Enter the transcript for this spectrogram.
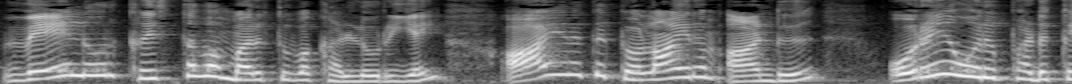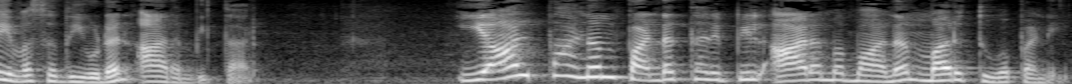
வேலூர் கிறிஸ்தவ மருத்துவக் கல்லூரியை ஆயிரத்து தொள்ளாயிரம் ஆண்டு ஒரே ஒரு படுக்கை வசதியுடன் ஆரம்பித்தார். யாழ்ப்பாணம் பண்டத்தரிப்பில் ஆரம்பமான மருத்துவ பணி.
